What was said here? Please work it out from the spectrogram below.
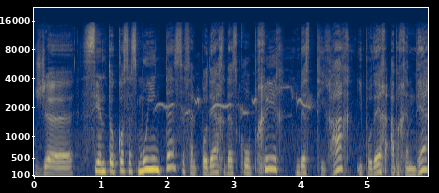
Yo siento cosas muy intensas al poder descubrir, investigar y poder aprender.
